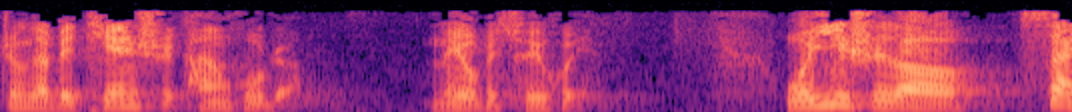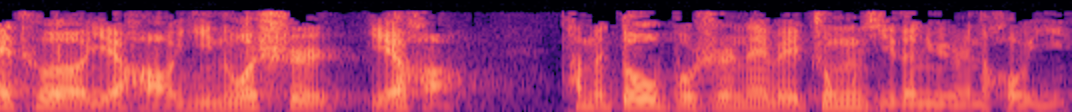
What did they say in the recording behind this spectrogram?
正在被天使看护着，没有被摧毁。我意识到赛特也好，以挪士也好，他们都不是那位终极的女人的后裔。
